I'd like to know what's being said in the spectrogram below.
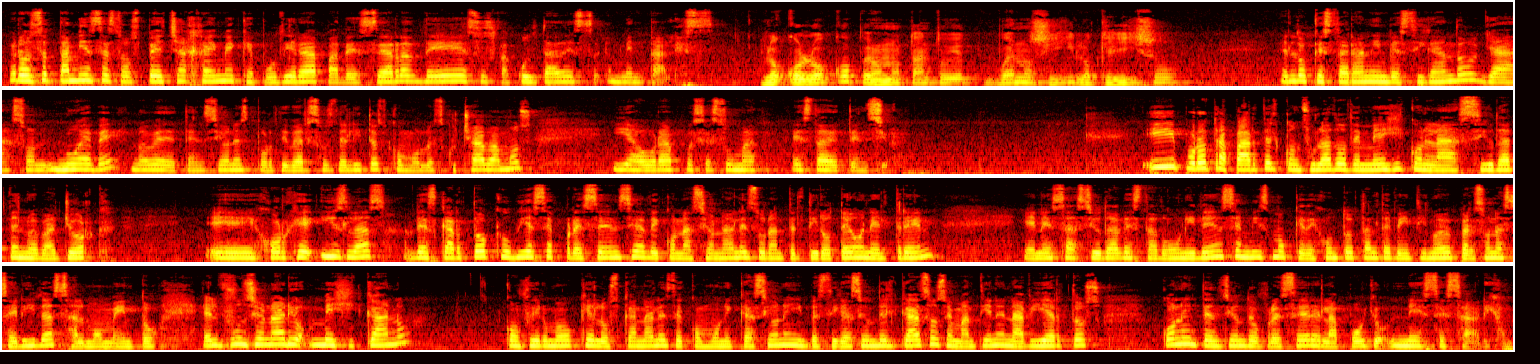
Pero también se sospecha, Jaime, que pudiera padecer de sus facultades mentales. Loco, loco, pero no tanto. Bueno, sí, lo que hizo. Es lo que estarán investigando. Ya son nueve, nueve detenciones por diversos delitos, como lo escuchábamos, y ahora pues se suma esta detención. Y por otra parte, el Consulado de México en la ciudad de Nueva York, eh, Jorge Islas, descartó que hubiese presencia de conacionales durante el tiroteo en el tren en esa ciudad estadounidense mismo que dejó un total de 29 personas heridas al momento. El funcionario mexicano confirmó que los canales de comunicación e investigación del caso se mantienen abiertos con la intención de ofrecer el apoyo necesario.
